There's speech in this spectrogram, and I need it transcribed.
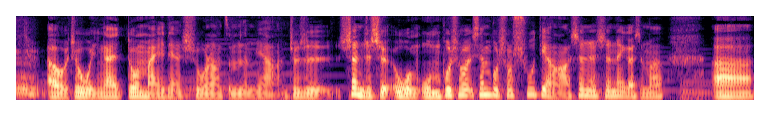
嗯，哎，我就我应该多买一点书，然后怎么怎么样，就是甚至是我我们不说，先不说书店啊，甚至是那个什么，呃，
